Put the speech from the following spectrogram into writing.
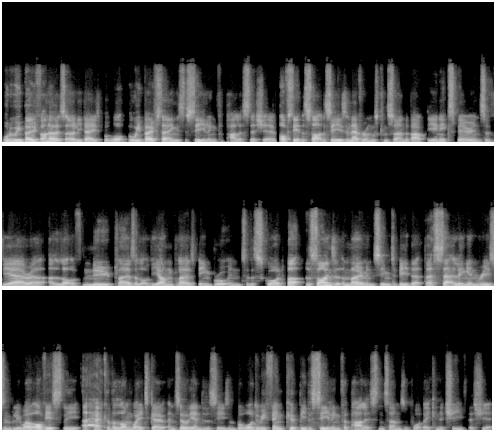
What are we both? I know it's early days, but what are we both saying is the ceiling for Palace this year? Obviously, at the start of the season, everyone was concerned about the inexperience of Vieira, a lot of new players, a lot of young players being brought into the squad. But the signs at the moment seem to be that they're settling in reasonably well. Obviously, a heck of a long way to go until the end of the season. But what do we think could be the ceiling for Palace in terms of what they can achieve this year?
